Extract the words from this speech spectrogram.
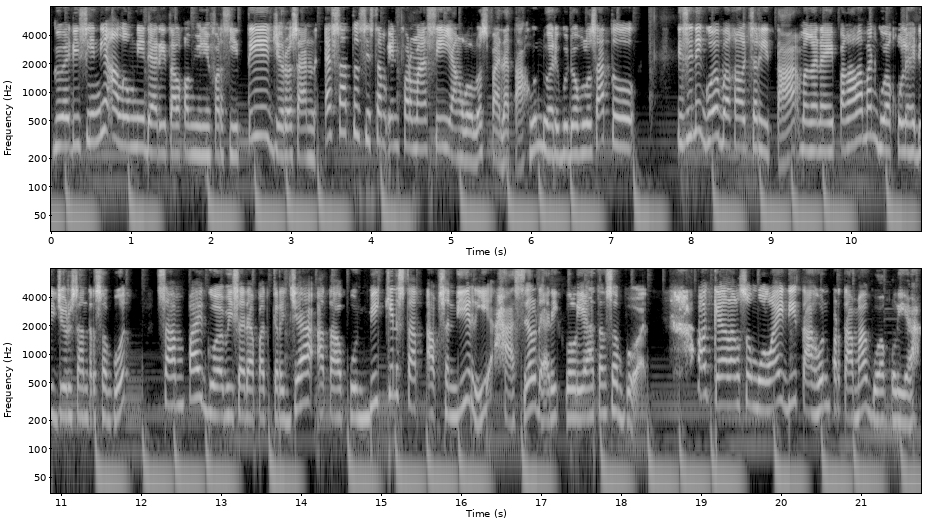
Gue di sini alumni dari Telkom University jurusan S1 Sistem Informasi yang lulus pada tahun 2021. Di sini gue bakal cerita mengenai pengalaman gue kuliah di jurusan tersebut sampai gue bisa dapat kerja ataupun bikin startup sendiri hasil dari kuliah tersebut. Oke, langsung mulai di tahun pertama gue kuliah.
